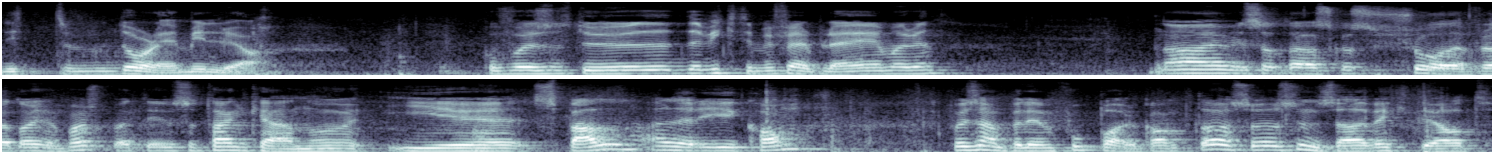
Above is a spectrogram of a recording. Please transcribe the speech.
litt dårlige miljøer. Hvorfor syns du det er viktig med fair play, Marvin? Nei, Hvis jeg skal se det fra et annet perspektiv, så tenker jeg nå i spill eller i kamp. F.eks. i en fotballkamp, da, så syns jeg det er viktig at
